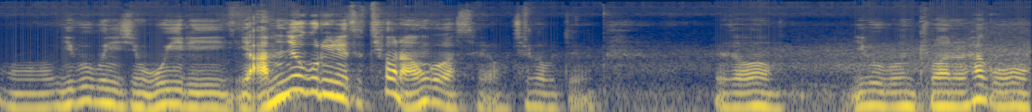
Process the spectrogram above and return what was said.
어, 이 부분이 지금 오일이 이 압력으로 인해서 튀어나온 것 같아요. 제가 볼 때. 그래서 이 부분 교환을 하고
